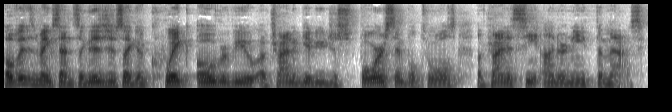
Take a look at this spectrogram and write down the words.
Hopefully, this makes sense. Like, this is just like a quick overview of trying to give you just four simple tools of trying to see underneath the mask.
